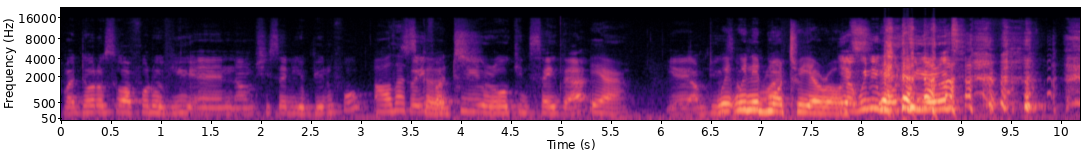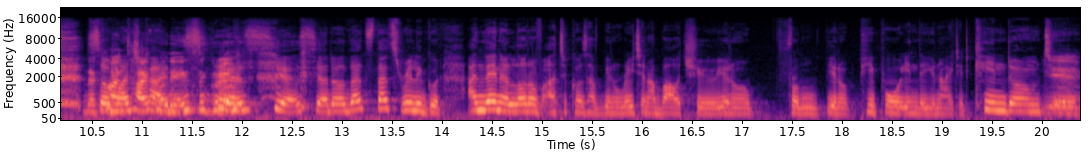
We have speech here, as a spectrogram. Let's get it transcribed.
My daughter saw a photo of you, and um, she said you're beautiful. Oh, that's so if a two-year-old can say that, Yeah. Yeah, I'm doing We, we need more right. two-year-olds. Yeah, we need more two-year-olds. they so can't much type on kindness. Instagram. Yes, yes, you know, that's that's really good. And then a lot of articles have been written about you, you know, from you know people in the United Kingdom to. Yeah.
